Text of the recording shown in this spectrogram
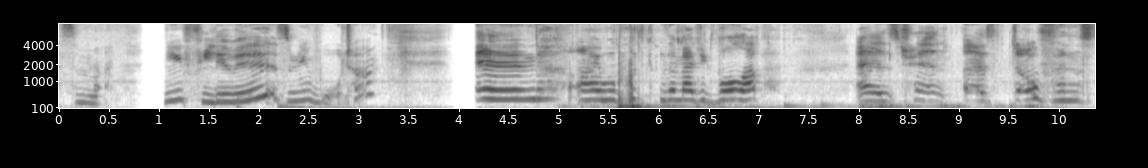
some new fluid, some new water, and I will put the magic ball up as Tran as dolphins.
